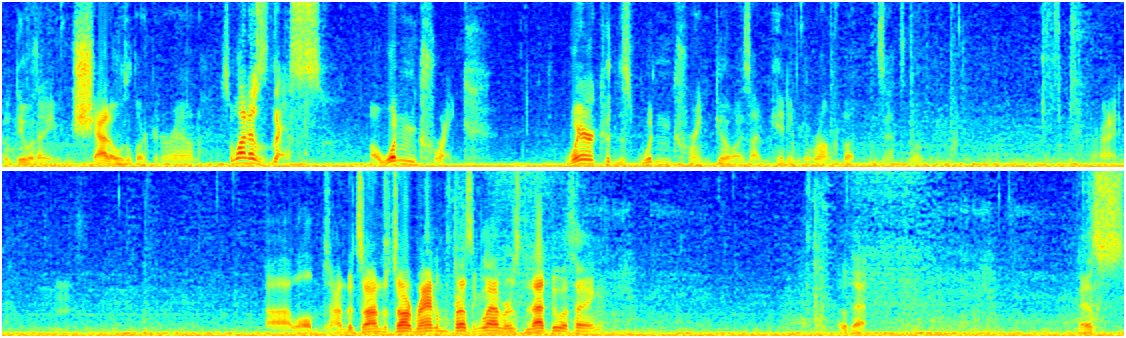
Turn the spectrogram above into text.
To deal with any shadows lurking around. So what is this? A wooden crank. Where could this wooden crank go as I'm hitting the wrong buttons? That's lovely. Alright. Hmm. Uh, well, time to time to start random pressing levers. Did that do a thing? How about that? This.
